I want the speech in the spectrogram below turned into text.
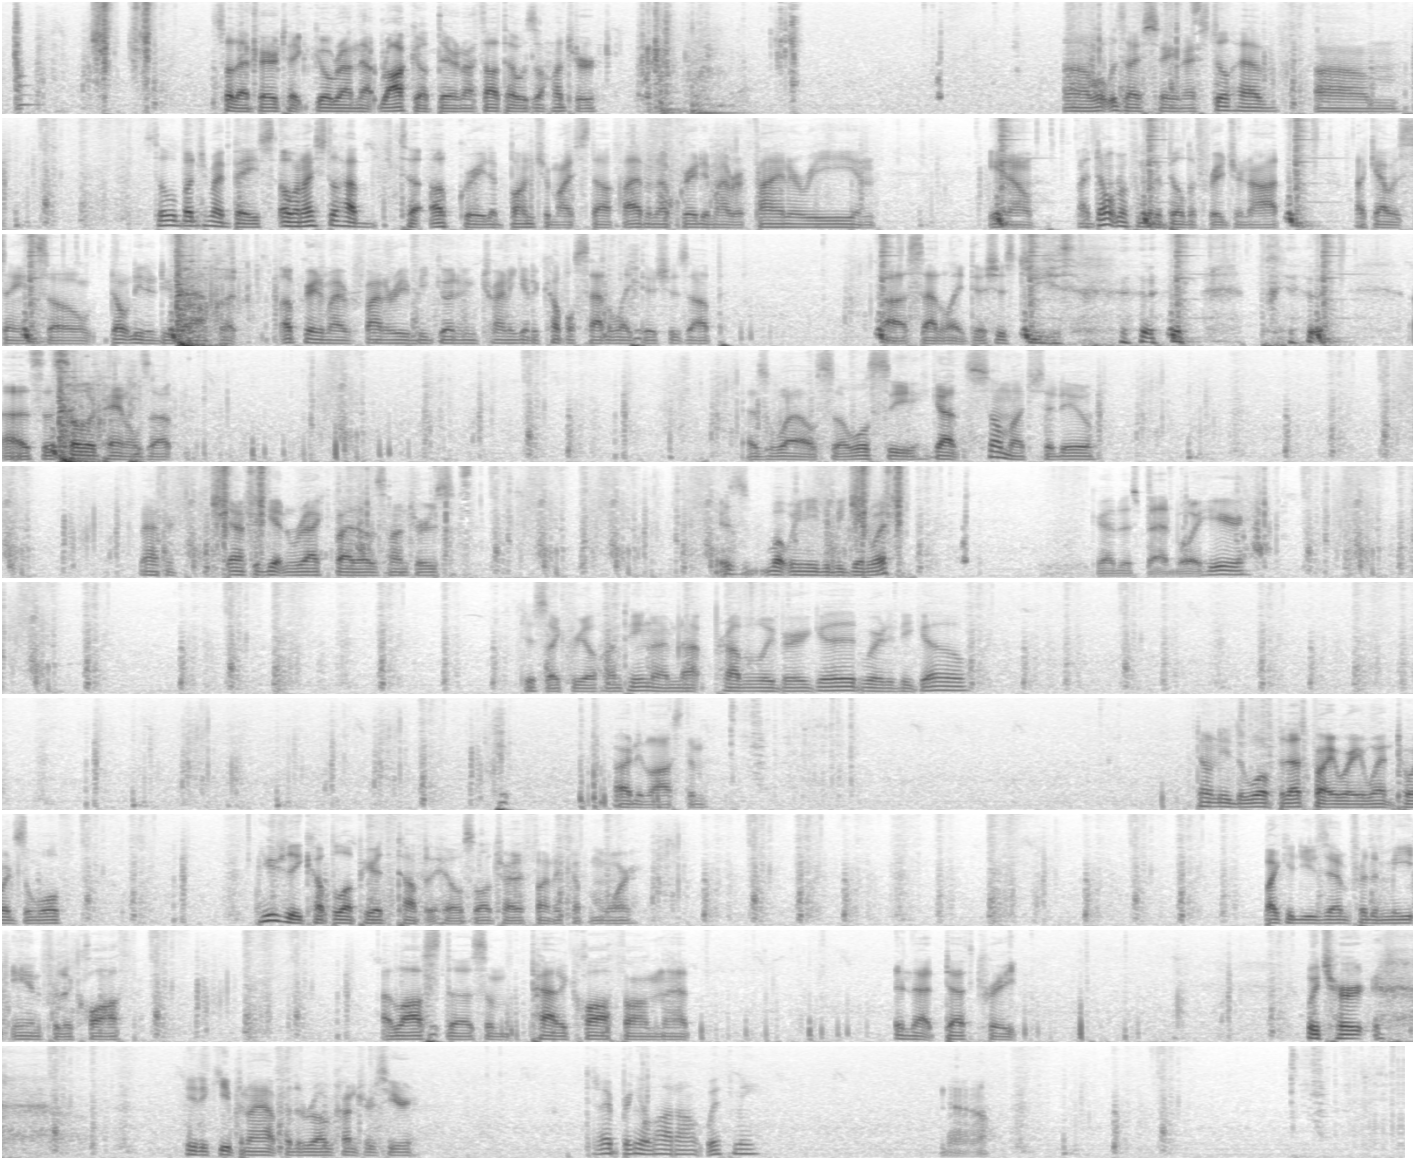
Saw that bear take go around that rock up there and I thought that was a hunter. Uh, what was I saying? I still have, um, still a bunch of my base. Oh, and I still have to upgrade a bunch of my stuff. I haven't upgraded my refinery, and, you know, I don't know if I'm going to build a fridge or not, like I was saying, so don't need to do that, but upgrading my refinery would be good and trying to get a couple satellite dishes up. Uh, satellite dishes, jeez. uh, so solar panels up. As well. So we'll see. Got so much to do. After after getting wrecked by those hunters. Here's what we need to begin with. Grab this bad boy here. Just like real hunting, I'm not probably very good. Where did he go? Already lost him. Don't need the wolf, but that's probably where he went, towards the wolf. Usually a couple up here at the top of the hill, so I'll try to find a couple more. I could use them for the meat and for the cloth. I lost uh, some padded cloth on that, in that death crate. Which hurt. Need to keep an eye out for the rogue hunters here. Did I bring a lot on with me? No.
